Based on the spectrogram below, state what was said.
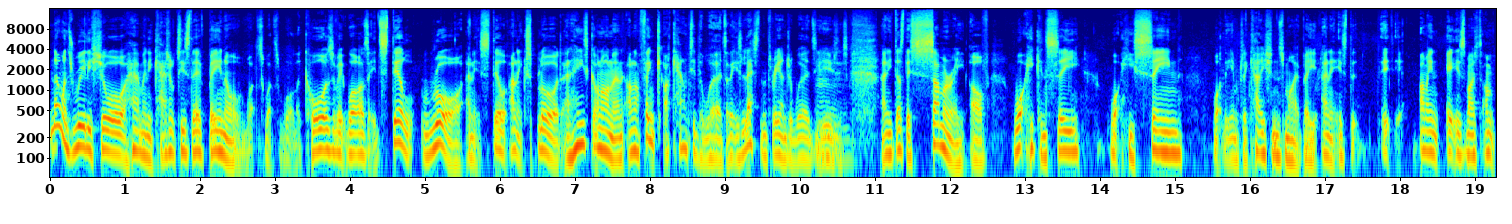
no one's really sure how many casualties there've been or what's what's what the cause of it was, it's still raw and it's still unexplored. And he's gone on and, and I think I counted the words. I think it's less than 300 words he mm. uses, and he does this summary of what he can see, what he's seen, what the implications might be, and it is that. It, I mean, it is most. I'm,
